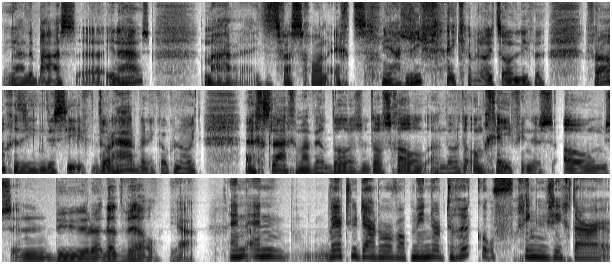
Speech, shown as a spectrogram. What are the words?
ja, de baas in huis. Maar het was gewoon echt ja, lief. Ik heb nooit zo'n lieve vrouw gezien. Dus die, door haar ben ik ook nooit geslagen, maar wel door, door school en door de omgeving. Dus ooms en buren, dat wel, ja. En, en werd u daardoor wat minder druk of ging u zich daar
